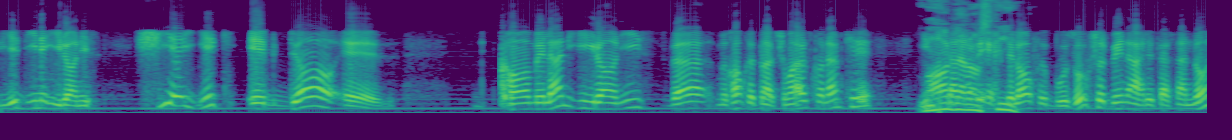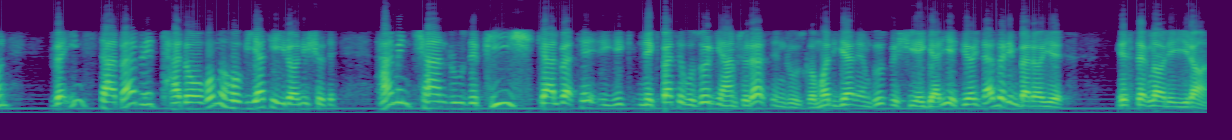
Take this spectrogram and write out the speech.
یه دین ایرانی است. شیعه یک ابداع کاملا ایرانی است و می‌خوام خدمت شما عرض کنم که این سبب. اختلاف بزرگ شد بین اهل تسنن و این سبب تداوم هویت ایرانی شده. همین چند روز پیش که البته یک نکبت بزرگی هم شده است این روزگاه ما دیگر امروز به شیعهگری احتیاج نداریم برای استقلال ایران.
